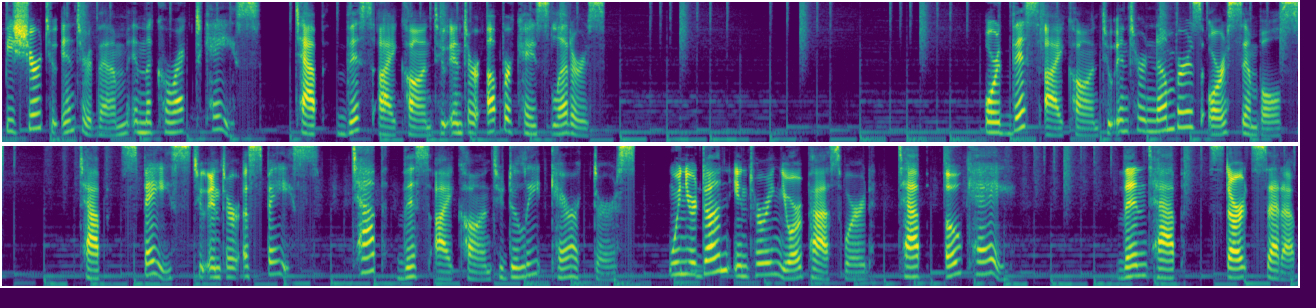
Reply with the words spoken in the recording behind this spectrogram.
be sure to enter them in the correct case. Tap this icon to enter uppercase letters or this icon to enter numbers or symbols. Tap Space to enter a space. Tap this icon to delete characters. When you're done entering your password, tap OK. Then tap Start Setup.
